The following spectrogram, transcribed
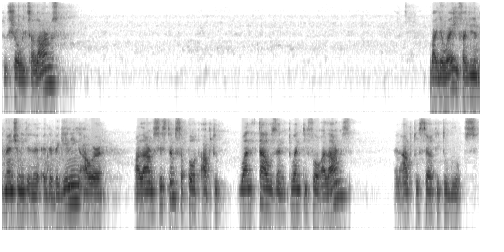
to show its alarms. By the way, if I didn't mention it the, at the beginning, our alarm system support up to 1024 alarms and up to 32 groups.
